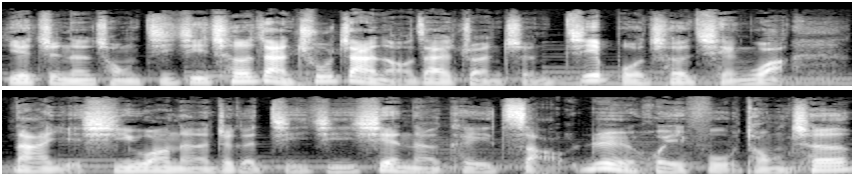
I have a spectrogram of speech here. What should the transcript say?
也只能从吉吉车站出站哦，再转乘接驳车前往。那也希望呢，这个吉吉线呢可以早日恢复通车。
